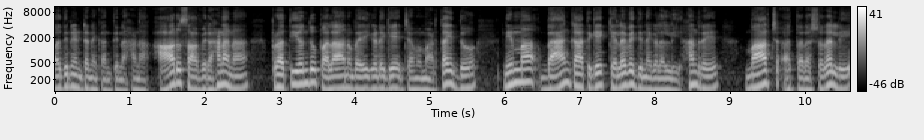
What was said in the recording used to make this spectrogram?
ಹದಿನೆಂಟನೇ ಕಂತಿನ ಹಣ. ಆರು ಸಾವಿರ ಹಣನ ಪ್ರತಿಯೊಂದು ಫಲಾನುಭವಿಗಳಿಗೆ ಜಮಾ ಮಾಡ್ತಾ ಇದ್ದು ನಿಮ್ಮ ಬ್ಯಾಂಕ್ ಖಾತೆಗೆ ಕೆಲವೇ ದಿನಗಳಲ್ಲಿ, ಅಂದರೆ ಮಾರ್ಚ್ ಹತ್ತರಷ್ಟರಲ್ಲಿ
